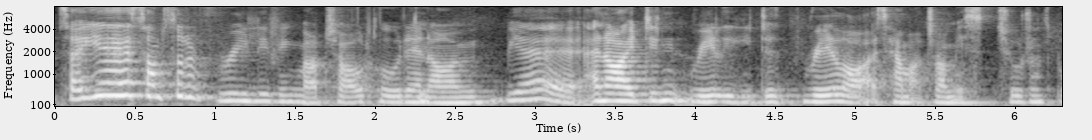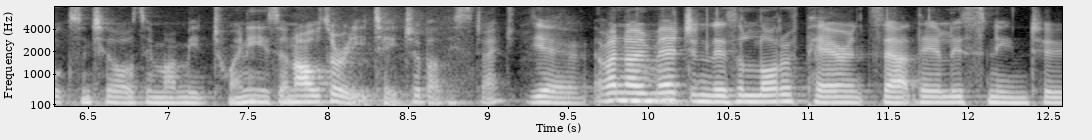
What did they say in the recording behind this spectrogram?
So yes, I'm sort of reliving my childhood, and I'm yeah, and I didn't really realise how much I missed children's books until I was in my mid twenties, and I was already a teacher by this stage. Yeah, and I imagine there's a lot of parents out there listening to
